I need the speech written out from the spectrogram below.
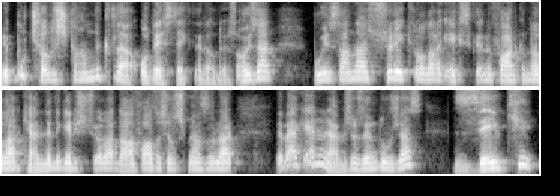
ve bu çalışkanlıkla o destekleri alıyorsun. O yüzden bu insanlar sürekli olarak eksiklerinin farkındalar, kendilerini geliştiriyorlar, daha fazla çalışmaya hazırlar ve belki en önemlisi üzerine duracağız. Zevki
